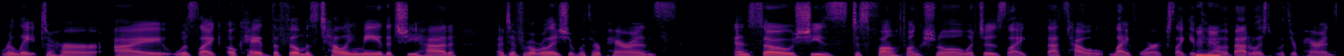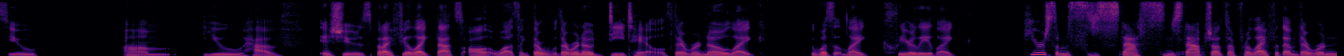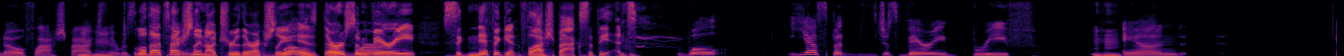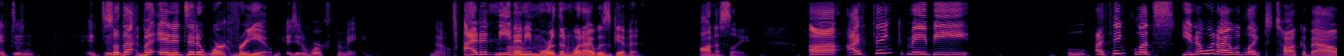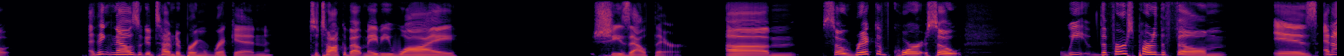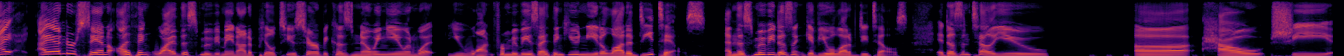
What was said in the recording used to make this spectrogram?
relate to her. I was like, okay, the film is telling me that she had a difficult relationship with her parents. And so she's dysfunctional, which is like that's how life works. Like if Mhm. you have a bad relationship with your parents, you um you have issues. But I feel like that's all it was. Like there there were no details. There were no like it wasn't like clearly like here's some sna- snapshots of her life with them. There were no flashbacks. Mhm. There was well, that's actually not true. There actually Well, is. There, there are some were- very significant flashbacks at the end. well yes, but just very brief hmm and it didn't it didn't So that- but- and it didn't work for you. It didn't work for me. No. I didn't need any Um, more than what I was given, honestly. Uh, I think maybe, I think let's, you know what I would like to talk about? I think now's a good time to bring Rick in to talk about maybe why she's out there. Um, so Rick, of course, so we, the first part of the film is and I I understand I think why this movie may not appeal to you Sarah because knowing you and what you want from movies I think you need a lot of details and this movie doesn't give you a lot of details it doesn't tell you uh how she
